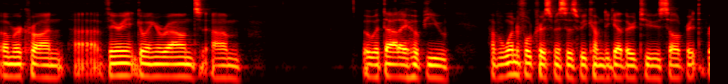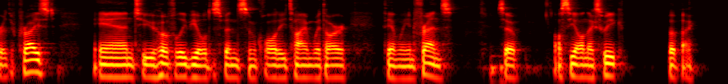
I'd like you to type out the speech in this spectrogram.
Omicron uh, variant going around. Um, but with that, I hope you have a wonderful Christmas as we come together to celebrate the birth of Christ and to hopefully be able to spend some quality time with our family and friends. So I'll see y'all next week. Bye bye.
